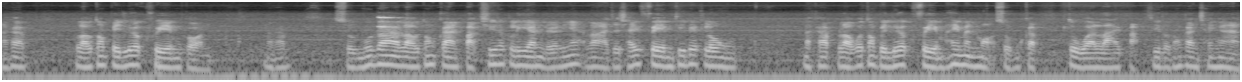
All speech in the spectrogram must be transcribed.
นะครับ เราต้องไปเลือกเฟรมก่อนนะครับ สมมุติว่าเราต้องการปักชื่อนักเรียนหรืออะไรเงี้ยเราอาจจะใช้เฟรมที่เล็กลงนะครับเราก็ต้องไปเลือกเฟรมให้มันเหมาะสมกับตัวลายปักที่เราต้องการใช้งาน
